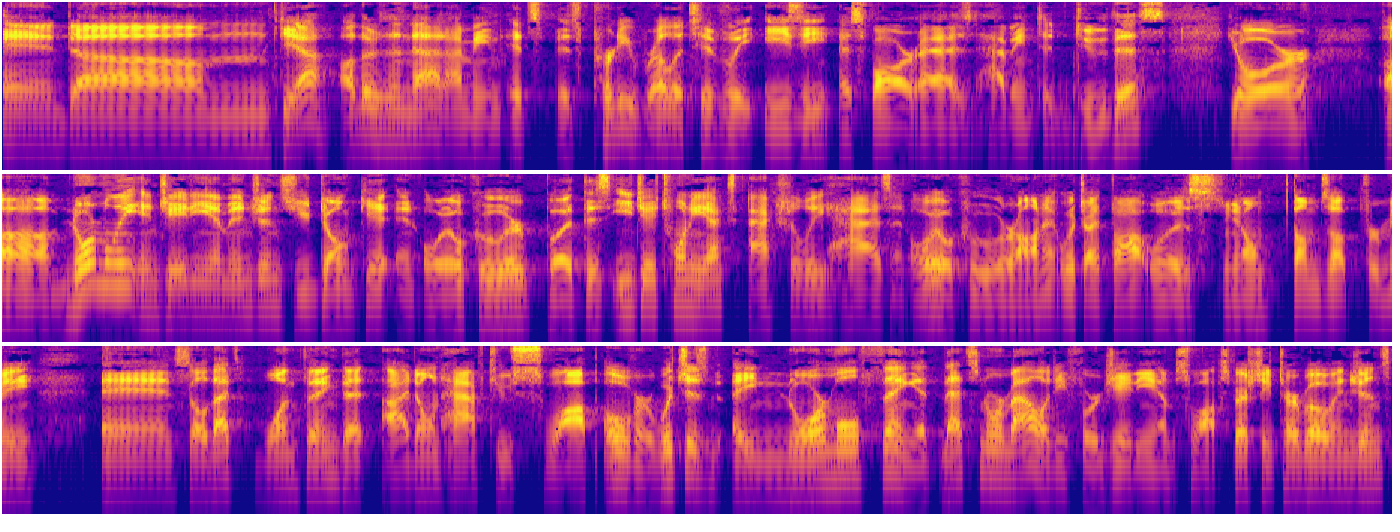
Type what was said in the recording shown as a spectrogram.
And um, yeah, other than that, I mean, it's it's pretty relatively easy as far as having to do this. Your um, normally in JDM engines, you don't get an oil cooler, but this EJ20X actually has an oil cooler on it, which I thought was, you know, thumbs up for me. And so that's one thing that I don't have to swap over, which is a normal thing. That's normality for JDM swap, especially turbo engines.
